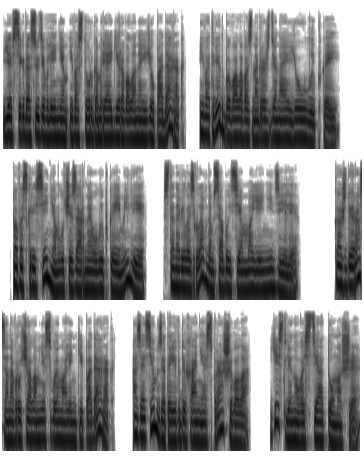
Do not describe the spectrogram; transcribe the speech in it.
Я всегда с удивлением и восторгом реагировала на ее подарок и в ответ бывала вознаграждена ее улыбкой. По воскресеньям лучезарная улыбка Эмилии становилась главным событием моей недели. Каждый раз она вручала мне свой маленький подарок, а затем, затаив дыхание, спрашивала, есть ли новости о Томаше.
